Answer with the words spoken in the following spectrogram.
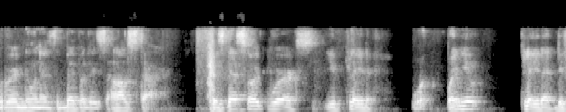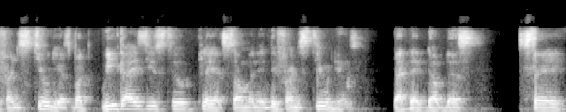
Were known as the Beverly's All Star. Because that's how it works. You played when you played at different studios, but we guys used to play at so many different studios that they dubbed us say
